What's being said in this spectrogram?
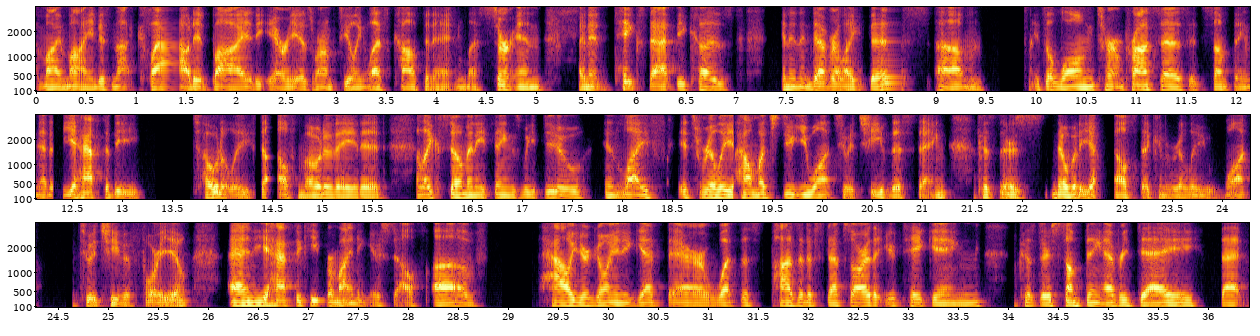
my mind is not clouded by the areas where I'm feeling less confident and less certain. And it takes that because in an endeavor like this, um, it's a long term process. It's something that you have to be totally self motivated. Like so many things we do in life, it's really how much do you want to achieve this thing? Because there's nobody else that can really want to achieve it for you. And you have to keep reminding yourself of how you're going to get there, what the positive steps are that you're taking, because there's something every day that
